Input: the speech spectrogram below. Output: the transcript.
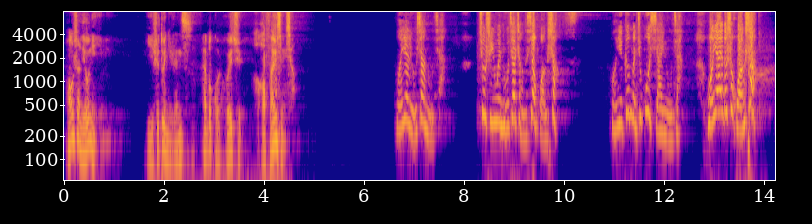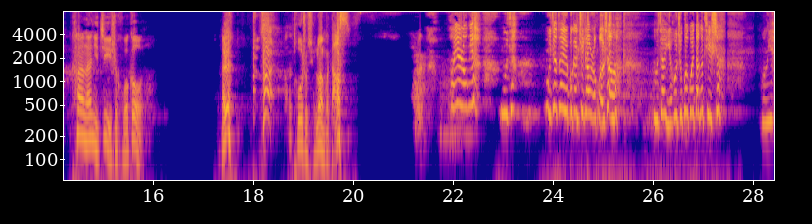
皇上留你一命，已是对你仁慈，还不滚回去好好反省一下？王爷留下奴家，就是因为奴家长得像皇上。王爷根本就不喜爱奴家，王爷爱的是皇上。看来你既已是活够了。来人，在。他拖出去，乱棍打死！王爷饶命！奴家，奴家再也不敢去招惹皇上了。奴家以后就乖乖当个替身。王爷，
